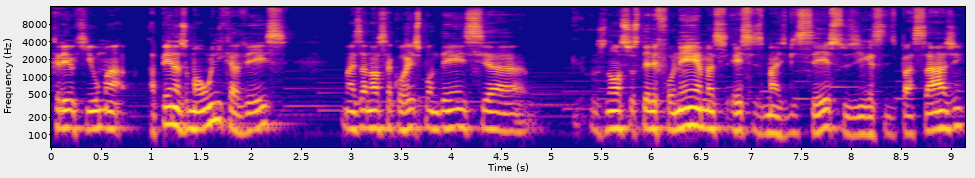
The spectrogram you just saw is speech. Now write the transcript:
creio que uma apenas uma única vez, mas a nossa correspondência os nossos telefonemas, esses mais bissextos, diga-se de passagem,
